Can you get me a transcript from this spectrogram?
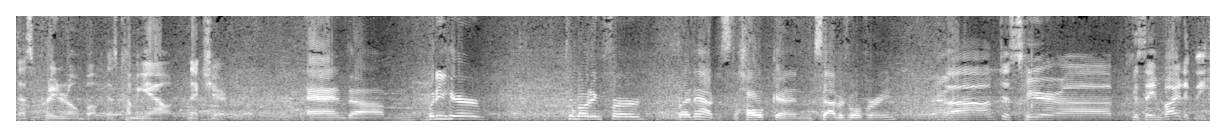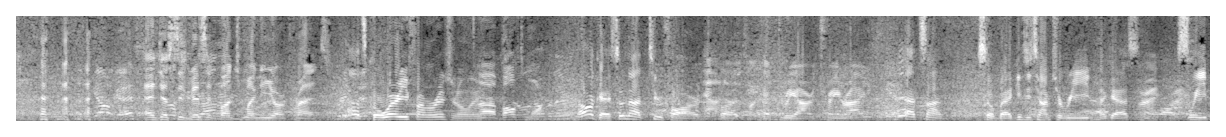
that's a creator-owned book that's coming out next year. And um, what are you here promoting for right now? Just the Hulk and Savage Wolverine? Uh, I'm just here uh, because they invited me, and just to visit a bunch of my New York friends. That's cool. Where are you from originally? Uh, Baltimore. Oh, okay, so not too far, Yeah, but it's like a three-hour train ride. yeah, it's not so bad. Gives you time to read, I guess. Right. Sleep,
